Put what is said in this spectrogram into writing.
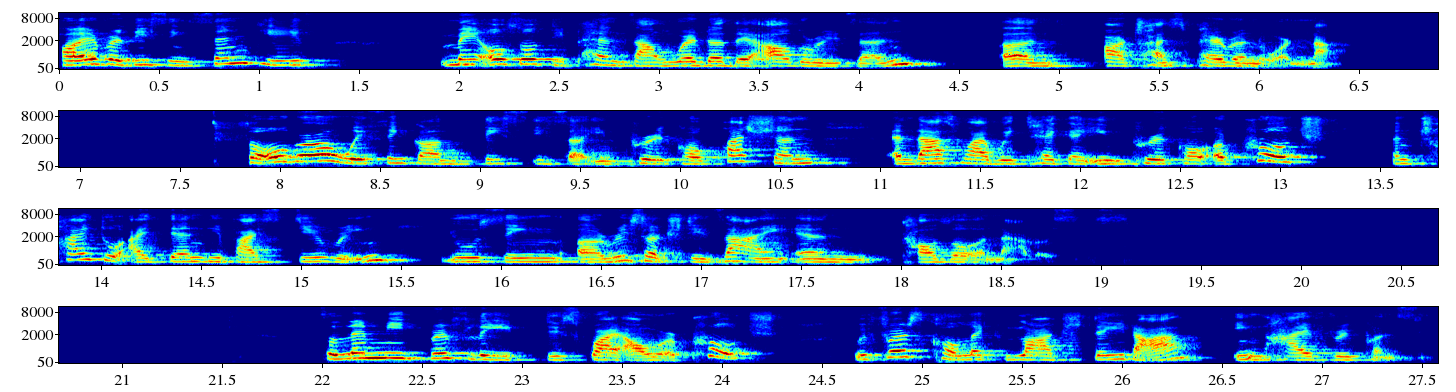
However, this incentive may also depend on whether the algorithm um, are transparent or not. So overall, we think um, this is an empirical question, and that's why we take an empirical approach and try to identify steering using uh, research design and causal analysis. So let me briefly describe our approach. We first collect large data in high frequency.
